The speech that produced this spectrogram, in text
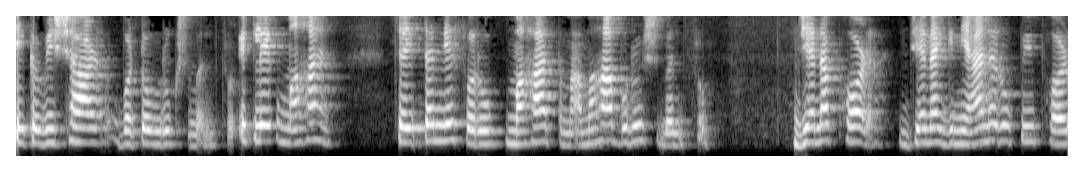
એક વિશાળ વટોવૃક્ષ બનશો. એટલે એક મહાન ચૈતન્ય સ્વરૂપ મહાત્મા, મહાપુરુષ બનશો. જેના ફળ, જેના જ્ઞાનરૂપી ફળ,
